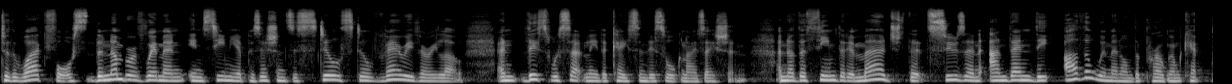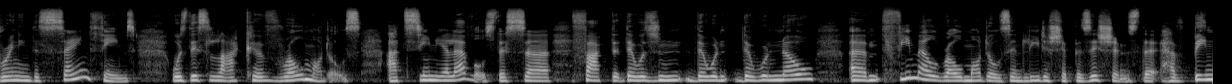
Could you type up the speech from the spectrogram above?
to the workforce, the number of women in senior positions is still, still very, very low. And this was certainly the case in this organization. Another theme that emerged that Susan and then the other women on the program kept bringing the same themes was this lack of role models at senior levels. This uh, fact that there was n- there were there were no um, female role models in leadership positions that have been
